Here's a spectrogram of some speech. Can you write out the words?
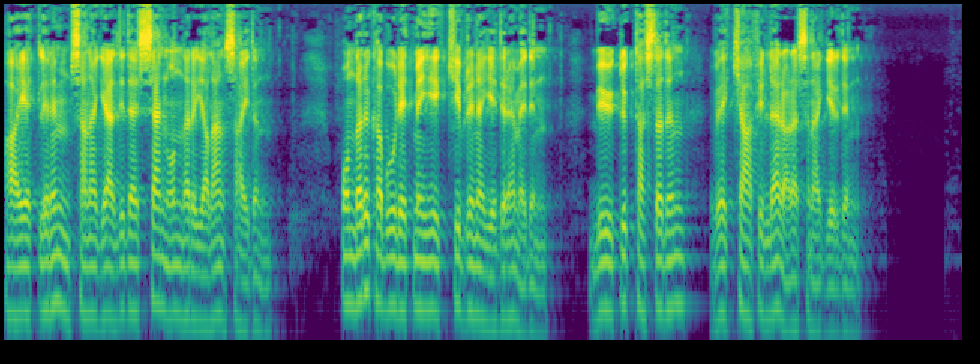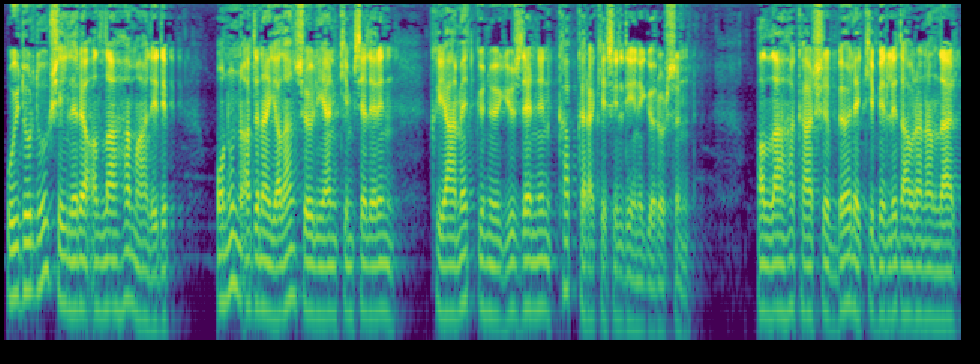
ayetlerim sana geldi de sen onları yalan saydın. Onları kabul etmeyi kibrine yediremedin. Büyüklük tasladın ve kâfirler arasına girdin. Uydurduğu şeyleri Allah'a mal edip onun adına yalan söyleyen kimselerin kıyamet günü yüzlerinin kapkara kesildiğini görürsün. Allah'a karşı böyle kibirli davrananlar,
